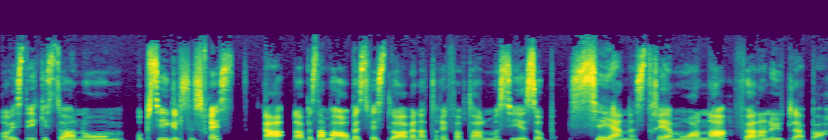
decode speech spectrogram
Og hvis det ikke står noe om oppsigelsesfrist, ja, da bestemmer arbeidstvistloven at tariffavtalen må sies opp senest tre måneder før den utløper.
